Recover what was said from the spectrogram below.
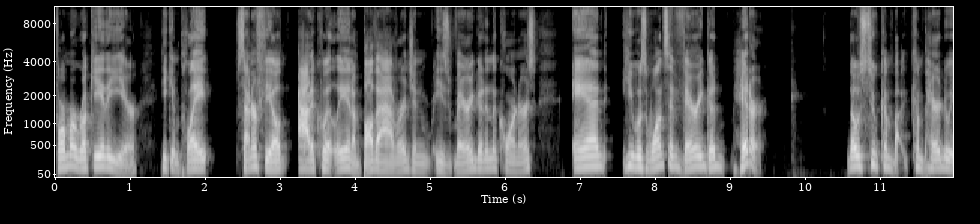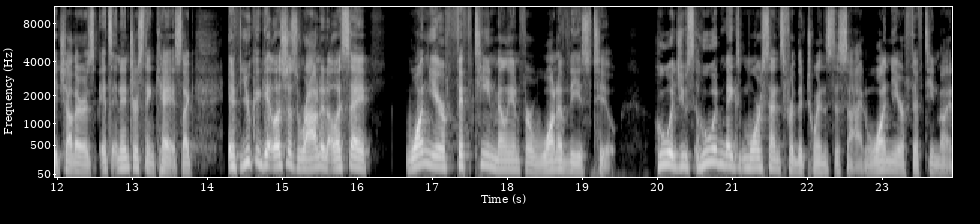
former rookie of the year. He can play center field adequately and above average, and he's very good in the corners. And he was once a very good hitter. Those two com- compared to each other is it's an interesting case. Like if you could get, let's just round it. Let's say one year, 15 million for one of these two. Who would you who would make more sense for the Twins to sign? One year, 15 million.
